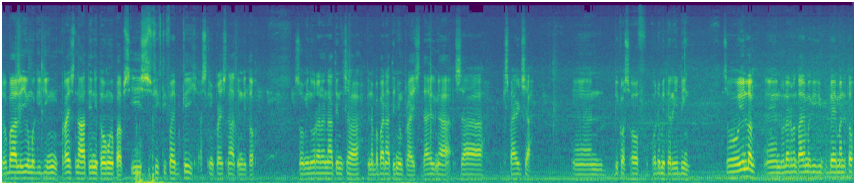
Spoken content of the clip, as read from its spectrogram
So bali yung magiging price natin nito mga paps is 55k asking price natin dito. So minura lang natin siya, pinababa natin yung price dahil nga sa expired siya. And because of odometer reading. So yun lang and wala naman tayo magiging problema nito.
